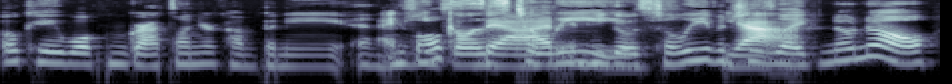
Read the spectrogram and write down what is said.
okay, well, congrats on your company. And, And he goes to sad and he leave. goes to leave. And Yeah. she's like, no, no,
